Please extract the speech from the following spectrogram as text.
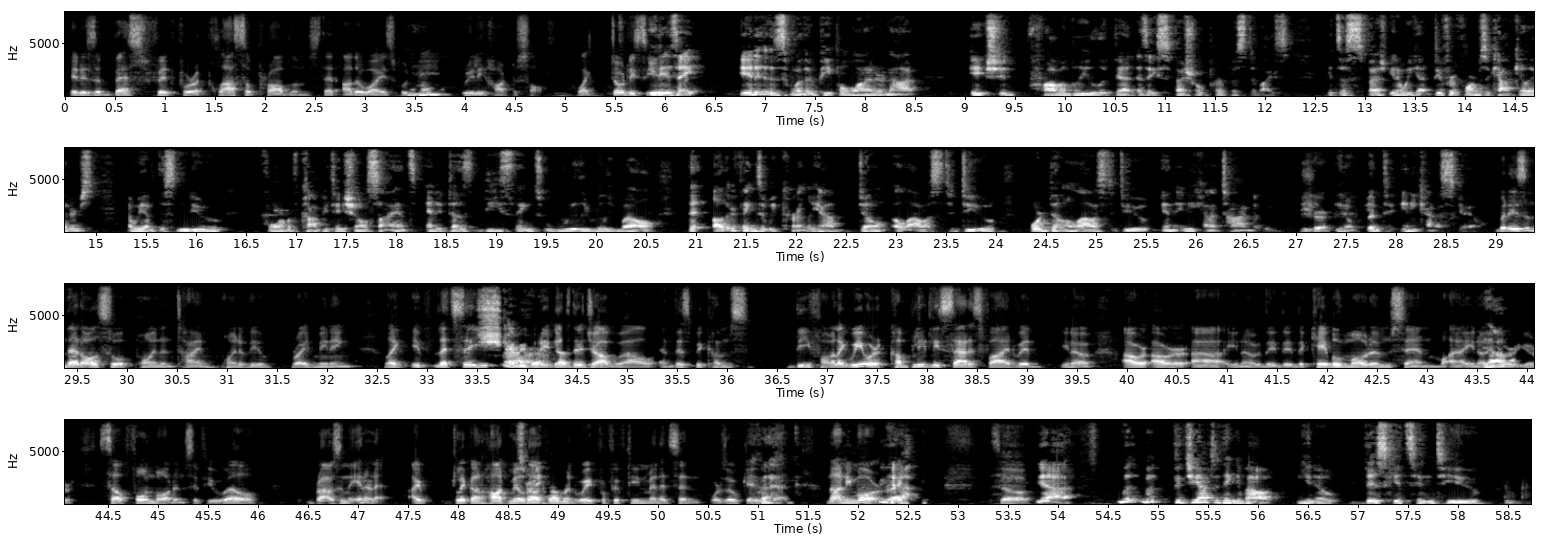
it is a best fit for a class of problems that otherwise would mm-hmm. be really hard to solve. Like totally see. It that. is a it is, whether people want it or not, it should probably looked at as a special purpose device. It's a special, you know, we got different forms of calculators and we have this new form of computational science and it does these things really, really well that other things that we currently have don't allow us to do or don't allow us to do in any kind of time that we sure you know but, into any kind of scale but isn't that also a point in time point of view right meaning like if let's say sure. everybody does their job well and this becomes deform like we were completely satisfied with you know our our uh, you know the, the, the cable modems and uh, you know yeah. your, your cell phone modems if you will browsing the internet i click on hotmail.com right. and wait for 15 minutes and was okay with that not anymore right yeah. so yeah but, but but you have to think about you know this gets into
